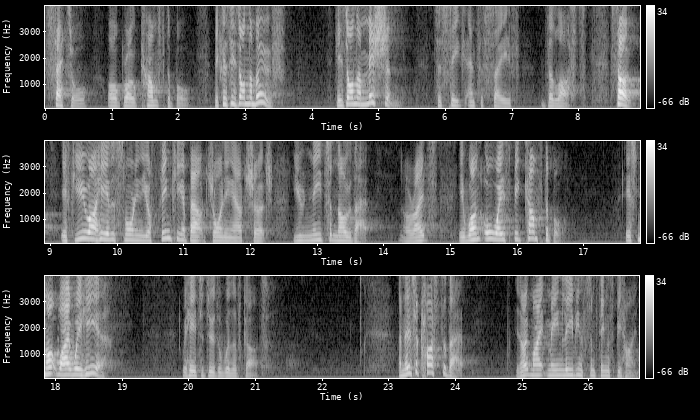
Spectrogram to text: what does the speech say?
settle or grow comfortable because he's on the move. He's on a mission to seek and to save the lost. So, if you are here this morning and you're thinking about joining our church, you need to know that. All right? It won't always be comfortable. It's not why we're here. We're here to do the will of God. And there's a cost to that. You know, it might mean leaving some things behind.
